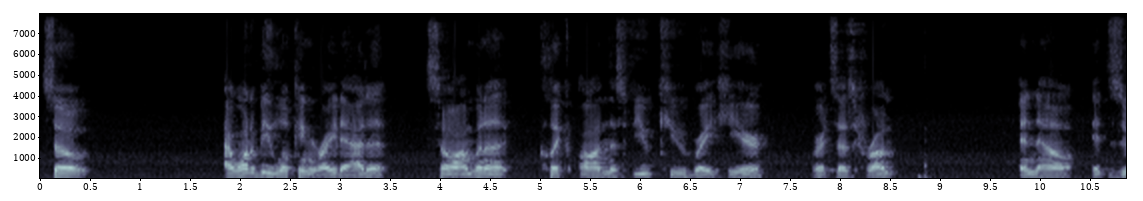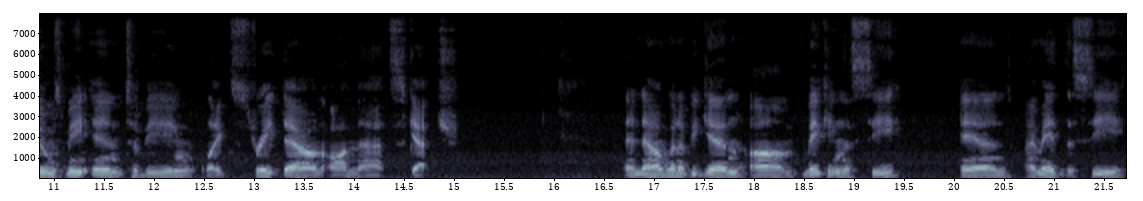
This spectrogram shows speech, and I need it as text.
So I want to be looking right at it, so I'm going to click on this view cube right here where it says front and now it zooms me into being like straight down on that sketch. And now I'm going to begin um, making the C and I made the C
